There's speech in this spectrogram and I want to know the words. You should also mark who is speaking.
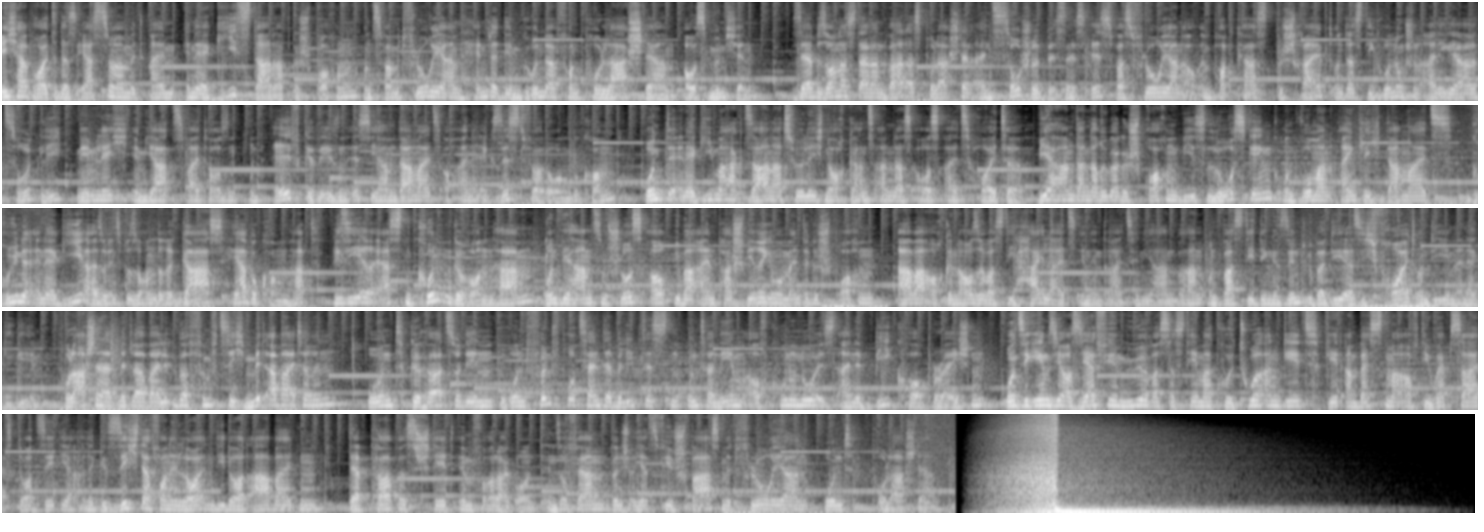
Speaker 1: Ich habe heute das erste Mal mit einem Energie-Startup gesprochen und zwar mit Florian Händle, dem Gründer von Polarstern aus München. Sehr besonders daran war, dass Polarstern ein Social Business ist, was Florian auch im Podcast beschreibt und dass die Gründung schon einige Jahre zurückliegt, nämlich im Jahr 2011 gewesen ist. Sie haben damals auch eine Exist-Förderung bekommen und der Energiemarkt sah natürlich noch ganz anders aus als heute. Wir haben dann darüber gesprochen, wie es losging und wo man eigentlich damals grüne Energie, also insbesondere Gas, herbekommen hat, wie sie ihre ersten Kunden gewonnen haben und wir haben zum Schluss auch über ein paar schwierige Momente gesprochen gesprochen, aber auch genauso, was die Highlights in den 13 Jahren waren und was die Dinge sind, über die er sich freut und die ihm Energie geben. Polarstern hat mittlerweile über 50 Mitarbeiterinnen und gehört zu den rund 5% der beliebtesten Unternehmen auf Kununu, ist eine B Corporation und sie geben sich auch sehr viel Mühe, was das Thema Kultur angeht. Geht am besten mal auf die Website, dort seht ihr alle Gesichter von den Leuten, die dort arbeiten. Der Purpose steht im Vordergrund. Insofern wünsche ich euch jetzt viel Spaß mit Florian und Polarstern.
